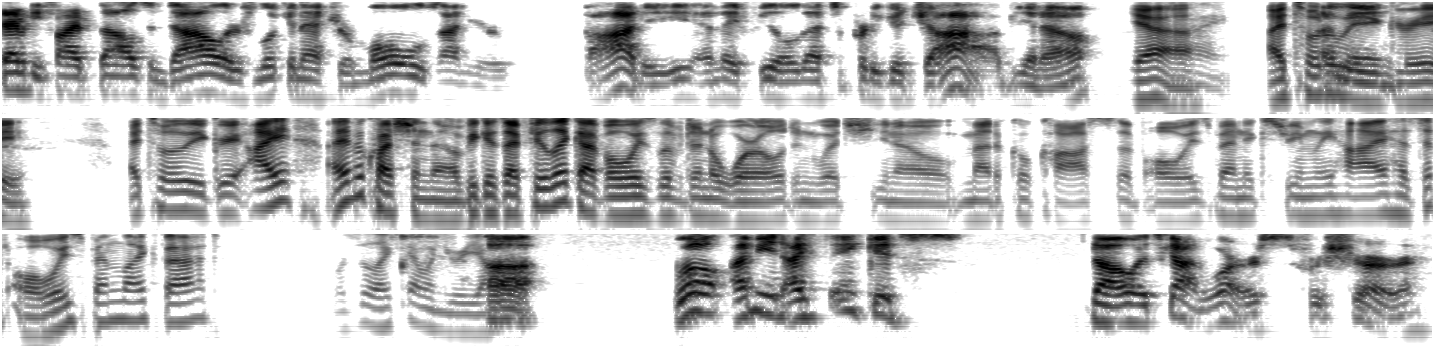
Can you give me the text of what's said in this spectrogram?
$75,000 looking at your moles on your body and they feel that's a pretty good job, you know? Yeah. Right. I totally I mean, agree. I totally agree. I, I have a question though, because I feel like I've always lived in a world in which, you know, medical costs have always been extremely high. Has it always been like that? Was it like that when you were young? Uh, well, I mean, I think it's, no, it's gotten worse for sure.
